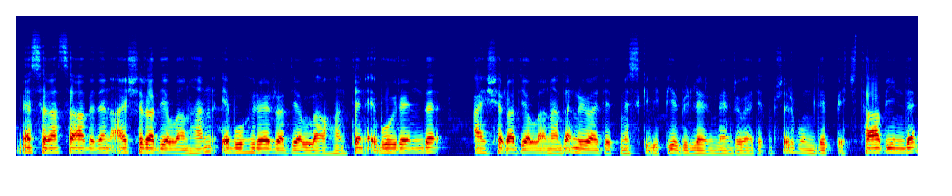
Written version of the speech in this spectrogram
Mesela sahabeden Ayşe radıyallahu anh'ın Ebu Hüreyre radıyallahu anh'ten Ebu Hüreyre'nin de Ayşe radıyallahu anh'dan rivayet etmesi gibi birbirlerinden rivayet etmişler. Bu müdebbeç. Tabiinden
